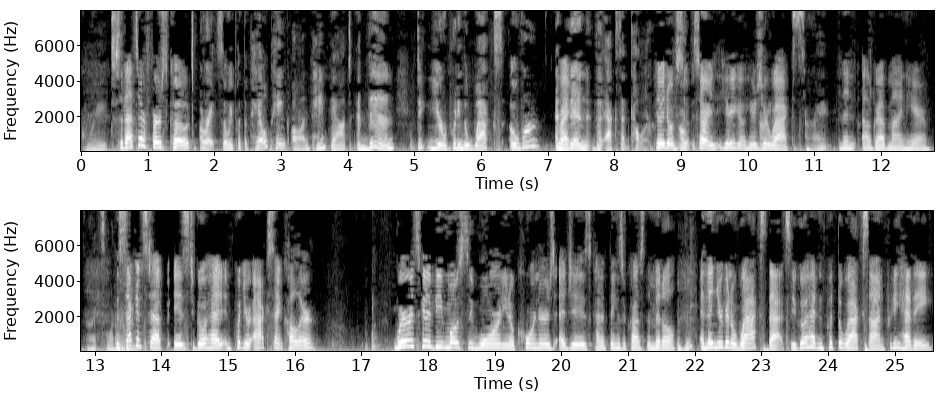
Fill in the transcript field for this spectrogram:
Great. So that's our first coat. All right, so we put the pale pink on, paint that, and then d- you're putting the wax over, and Right. then the accent color. No, no, so, Oh. sorry. Here you go. Here's your right. wax, All right. and then I'll grab mine here. All right. So what The do I do? second step is to go ahead and put your accent color where it's going to be mostly worn, you know, corners, edges, kind of things across the middle. Mm-hmm. And then you're going to wax that. So you go ahead and put the wax on pretty heavy.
